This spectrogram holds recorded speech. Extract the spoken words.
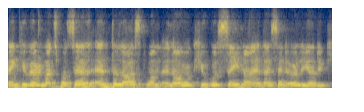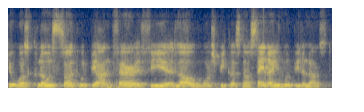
Thank you very much, Marcel. And the last one in our queue was Sena. And I said earlier the queue was closed, so it would be unfair if we allow more speakers now. Sena, you would be the last.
